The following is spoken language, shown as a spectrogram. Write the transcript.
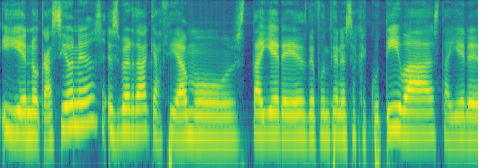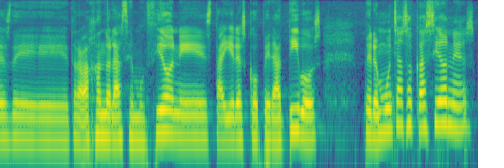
y en ocasiones es verdad que hacíamos talleres de funciones ejecutivas, talleres de trabajando las emociones, talleres cooperativos, pero en muchas ocasiones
